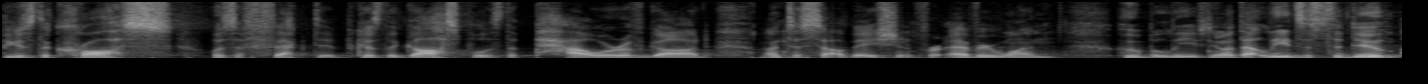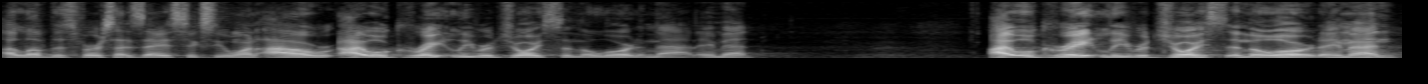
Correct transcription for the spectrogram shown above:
Because the cross was effective, because the gospel is the power of God unto salvation for everyone who believes. You know what that leads us to do? I love this verse, Isaiah 61. I will, I will greatly rejoice in the Lord in that. Amen. I will greatly rejoice in the Lord. Amen.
